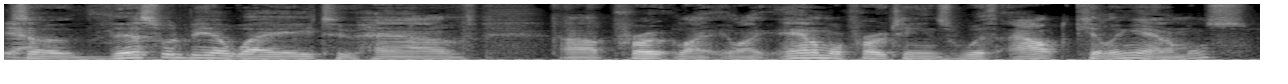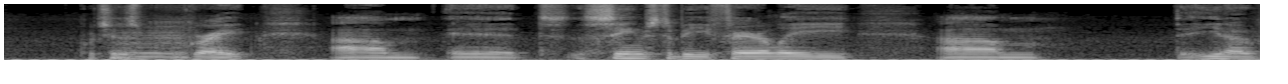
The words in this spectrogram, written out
yeah. So this would be a way to have uh, pro like like animal proteins without killing animals, which is great. Um, it seems to be fairly, um, you know,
